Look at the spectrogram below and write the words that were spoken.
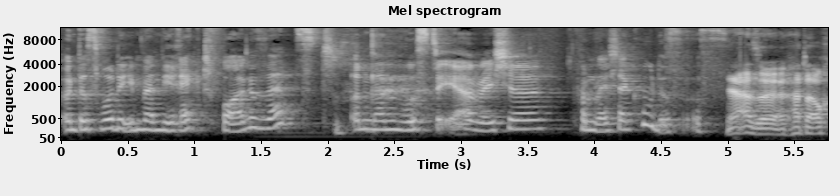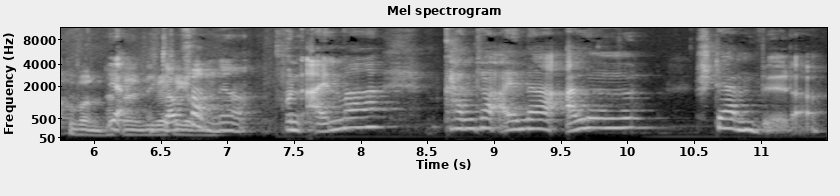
Und das wurde ihm dann direkt vorgesetzt. Und dann wusste er, welche von welcher Kuh das ist. Ja, also er hat er auch gewonnen. Hat Ja, er ich glaube schon, ja. Und einmal kannte einer alle Sternbilder.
